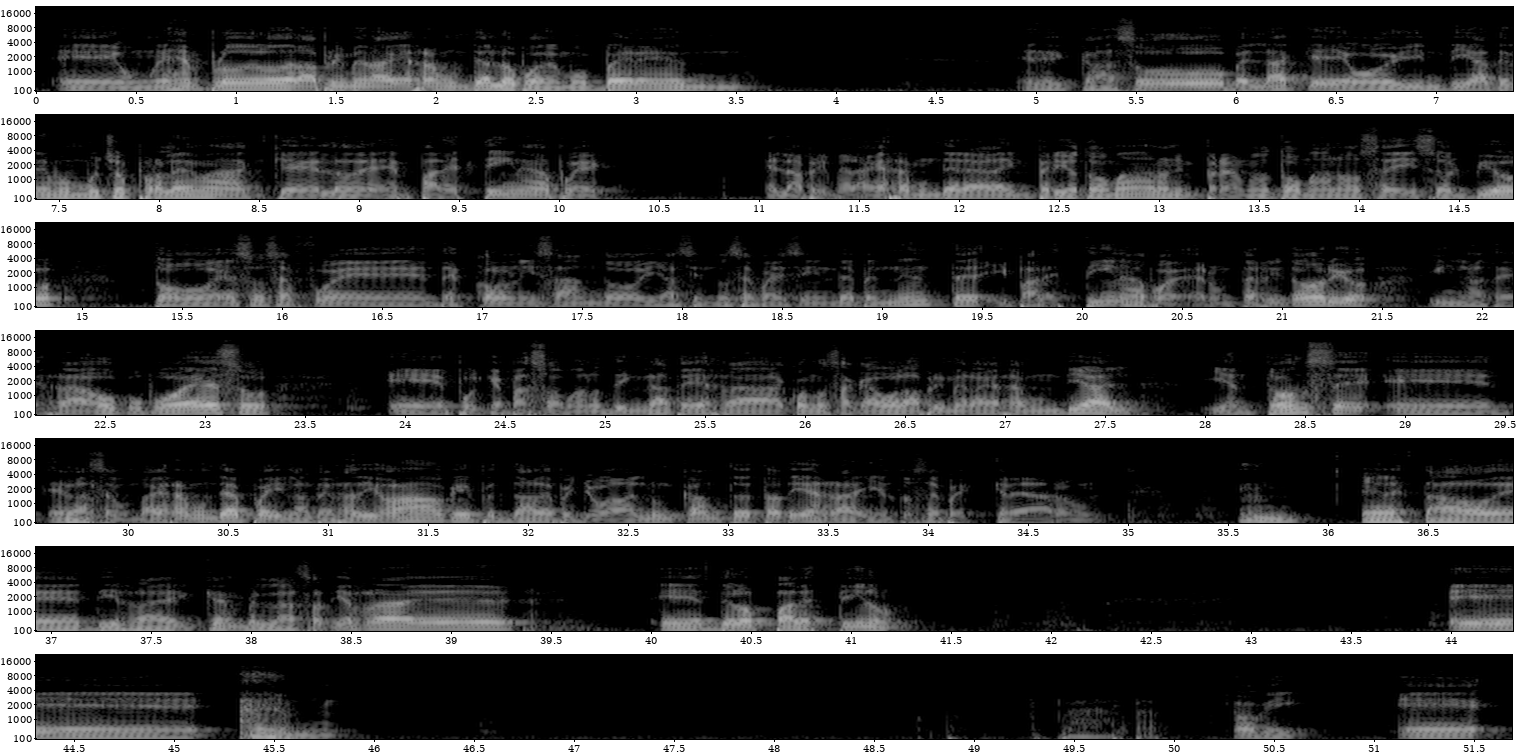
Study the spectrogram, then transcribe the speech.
Eh, un ejemplo de lo de la Primera Guerra Mundial lo podemos ver en, en el caso, ¿verdad? Que hoy en día tenemos muchos problemas, que en Palestina, pues, en la Primera Guerra Mundial era el Imperio Otomano, el Imperio Otomano se disolvió, todo eso se fue descolonizando y haciéndose países independientes, y Palestina, pues, era un territorio, Inglaterra ocupó eso, eh, porque pasó a manos de Inglaterra cuando se acabó la Primera Guerra Mundial. Y entonces, eh, en la Segunda Guerra Mundial, pues Inglaterra dijo, ah, ok, pues dale, pues yo voy a darle un canto de esta tierra. Y entonces, pues crearon el Estado de, Israel, que en verdad esa tierra es, de los palestinos. Eh, ok.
